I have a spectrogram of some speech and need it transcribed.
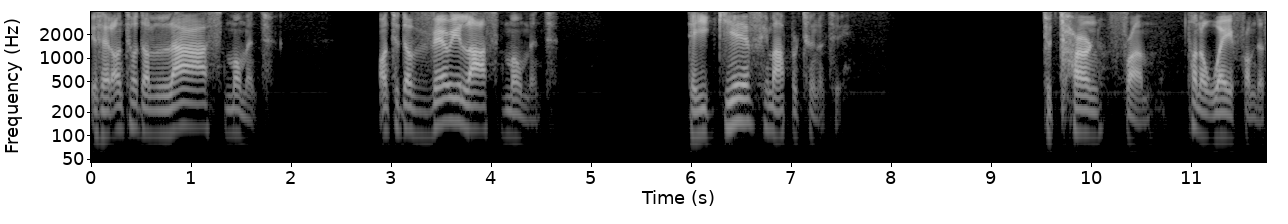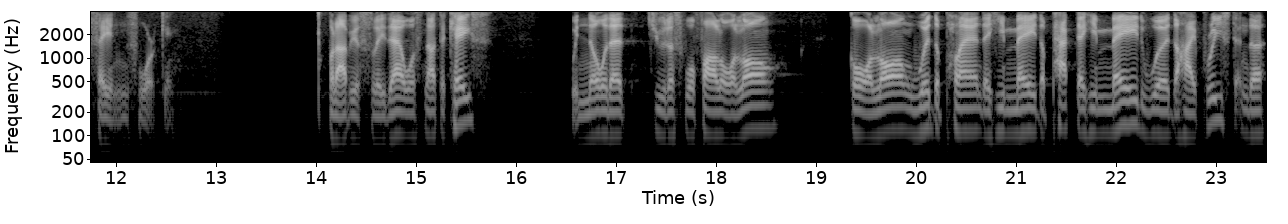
is that until the last moment, until the very last moment, that He give him opportunity to turn from, turn away from the Satan's working. But obviously, that was not the case. We know that Judas will follow along, go along with the plan that he made, the pact that he made with the high priest and the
